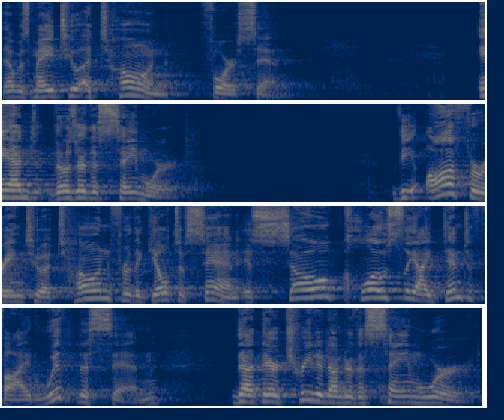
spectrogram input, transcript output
that was made to atone for sin. And those are the same word the offering to atone for the guilt of sin is so closely identified with the sin that they're treated under the same word.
